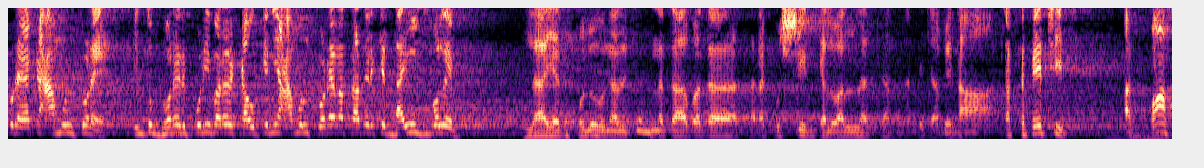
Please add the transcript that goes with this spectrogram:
পড়ে, একা আমল করে। কিন্তু ঘরের পরিবারের কাউকে নিয়ে আমল করে না, তাদেরকে দায়ুস বলে। তারা কুশ্চিন কালো আল্লাহর জান্নাতে যাবে না? চারটা পেয়েছি। আর পাঁচ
